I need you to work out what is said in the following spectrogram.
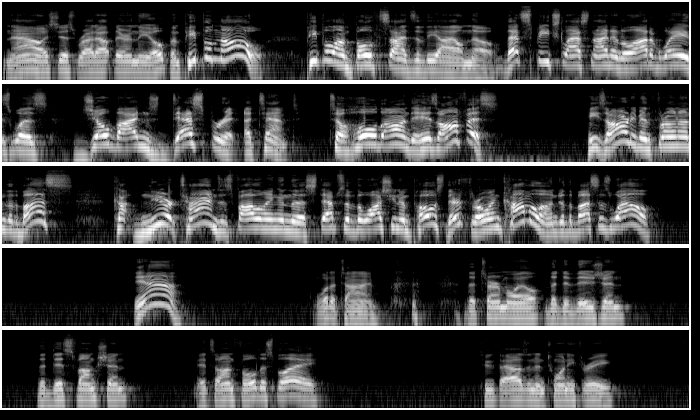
Now it's just right out there in the open. People know. People on both sides of the aisle know. That speech last night, in a lot of ways, was Joe Biden's desperate attempt to hold on to his office. He's already been thrown under the bus. New York Times is following in the steps of the Washington Post. They're throwing Kamala under the bus as well. Yeah. What a time. the turmoil, the division, the dysfunction. It's on full display. 2023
